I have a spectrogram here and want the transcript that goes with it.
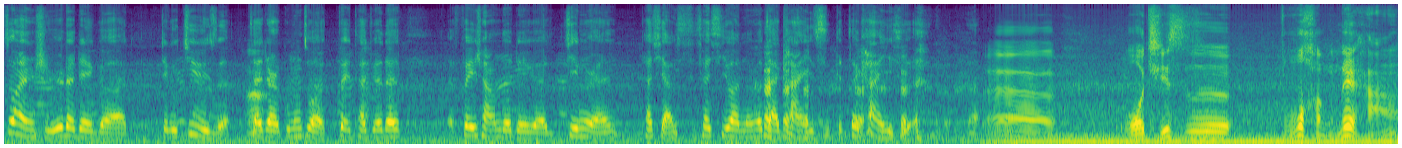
钻石的这个这个锯子在这儿工作，对他觉得非常的这个惊人。他想，他希望能够再看一次，再看一次。呃，我其实不很内行，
